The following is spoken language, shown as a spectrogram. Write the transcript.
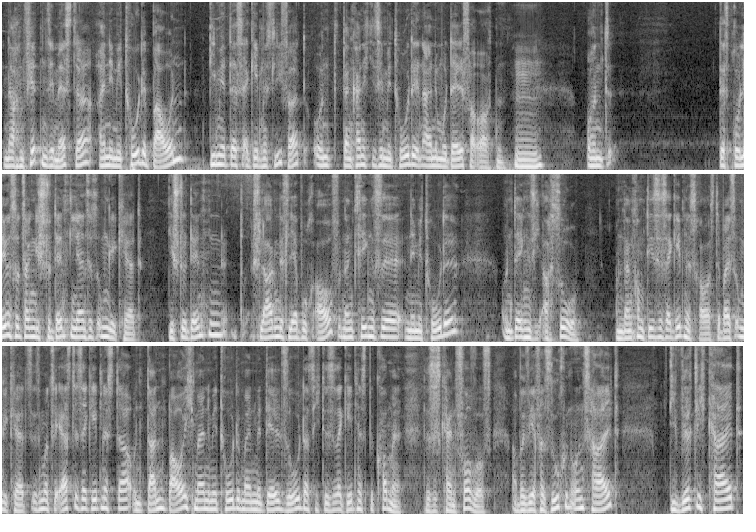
nach dem vierten Semester eine Methode bauen, die mir das Ergebnis liefert und dann kann ich diese Methode in einem Modell verorten. Mhm. Und das Problem ist sozusagen, die Studenten lernen es umgekehrt. Die Studenten schlagen das Lehrbuch auf und dann kriegen sie eine Methode und denken sich, ach so, und dann kommt dieses Ergebnis raus. Dabei ist es umgekehrt. Es ist immer zuerst das Ergebnis da und dann baue ich meine Methode, mein Modell so, dass ich dieses Ergebnis bekomme. Das ist kein Vorwurf. Aber wir versuchen uns halt, die Wirklichkeit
